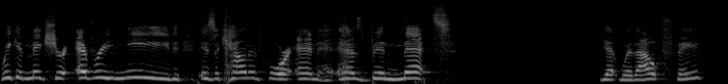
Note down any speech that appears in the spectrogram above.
We can make sure every need is accounted for and has been met. Yet without faith,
